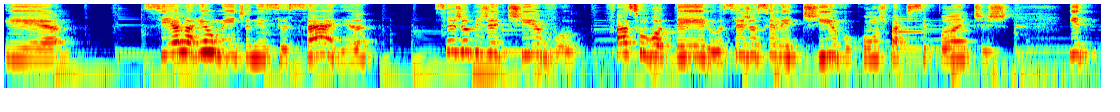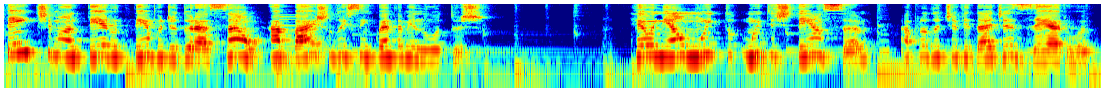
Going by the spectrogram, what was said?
é, se ela realmente é necessária, seja objetivo, faça um roteiro, seja seletivo com os participantes e tente manter o tempo de duração abaixo dos 50 minutos. Reunião muito, muito extensa, a produtividade é zero.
